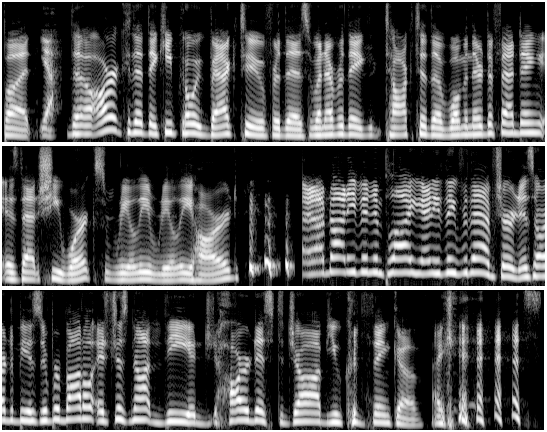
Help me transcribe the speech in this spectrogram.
but Yeah. the arc that they keep going back to for this, whenever they talk to the woman they're defending, is that she works really, really hard. And I'm not even implying anything for that. I'm sure it is hard to be a supermodel. It's just not the hardest job you could think of, I guess.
